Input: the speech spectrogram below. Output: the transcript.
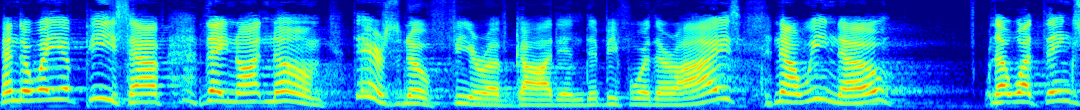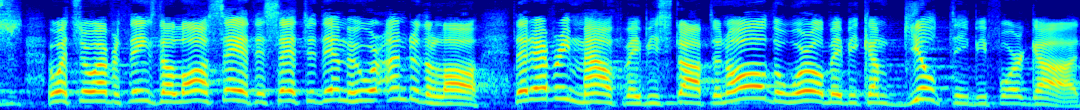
and the way of peace have they not known. There's no fear of God in the, before their eyes. Now we know that what things whatsoever things the law saith is said to them who are under the law that every mouth may be stopped and all the world may become guilty before god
